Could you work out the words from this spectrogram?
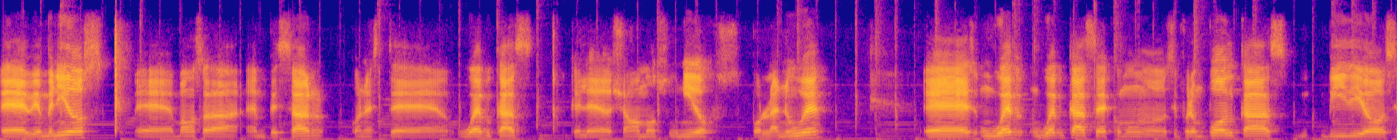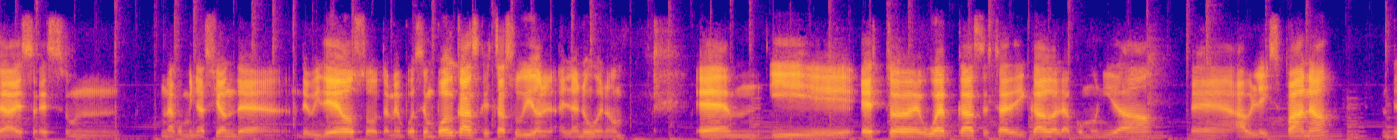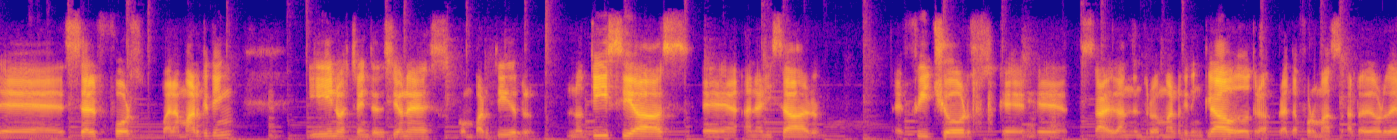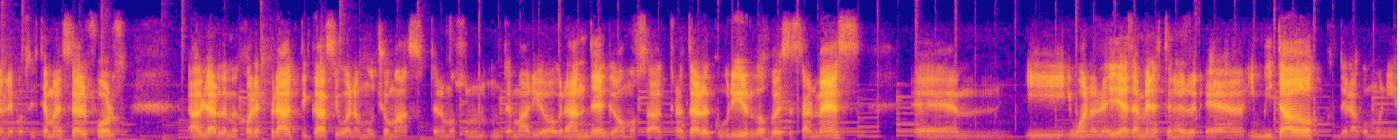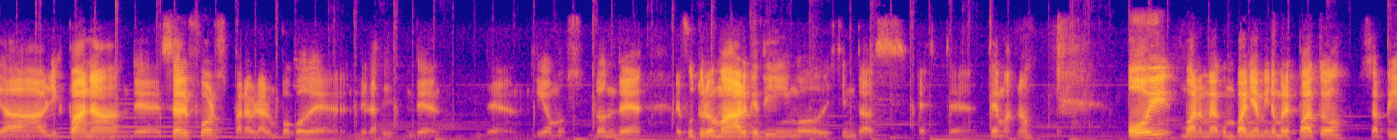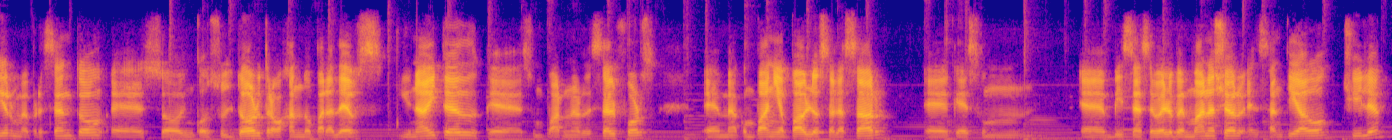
eh, bienvenidos. Eh, vamos a empezar con este webcast que le llamamos Unidos por la Nube. Eh, un web, webcast es como si fuera un podcast, vídeo, o sea, es, una combinación de, videos o también puede ser un podcast que está subido en, la nube, ¿no? Em, y este webcast está dedicado a la comunidad habla hispana de Salesforce para marketing y nuestra intención es compartir noticias, eh, analizar eh, features que, salgan dentro de Marketing Cloud, otras plataformas alrededor del ecosistema de Salesforce, hablar de mejores prácticas y bueno, mucho más. Tenemos un temario grande que vamos a tratar de cubrir dos veces al mes Em, y, bueno, la idea también es tener eh, invitados de la comunidad hispana de Salesforce para hablar un poco de, las, digamos, donde el futuro marketing o distintos este, temas, ¿no? Hoy, bueno, me acompaña, mi nombre es Pato Sapir, me presento, eh, soy un consultor trabajando para Devs United, que es un partner de Salesforce. Eh, me acompaña Pablo Salazar, que es un eh, Business Development Manager en Santiago, Chile.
